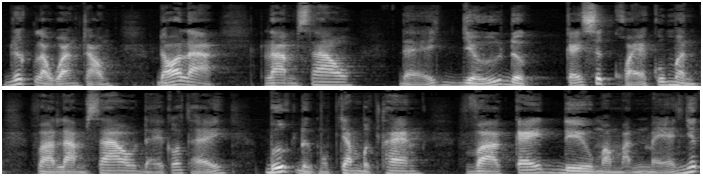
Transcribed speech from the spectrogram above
rất là quan trọng đó là làm sao để giữ được cái sức khỏe của mình và làm sao để có thể bước được 100 bậc thang và cái điều mà mạnh mẽ nhất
